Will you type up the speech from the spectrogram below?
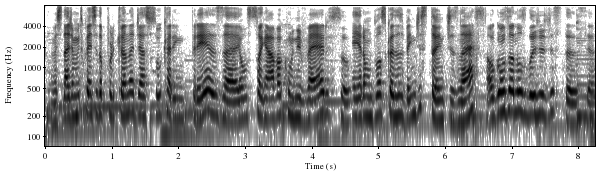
A minha cidade é muito conhecida por cana-de-açúcar empresa. Eu sonhava com o universo. E eram duas coisas bem distantes, né? Alguns anos-luz de distância.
